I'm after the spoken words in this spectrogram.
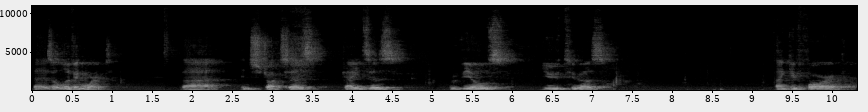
that is a living word that instructs us, guides us, reveals you to us. Thank you for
